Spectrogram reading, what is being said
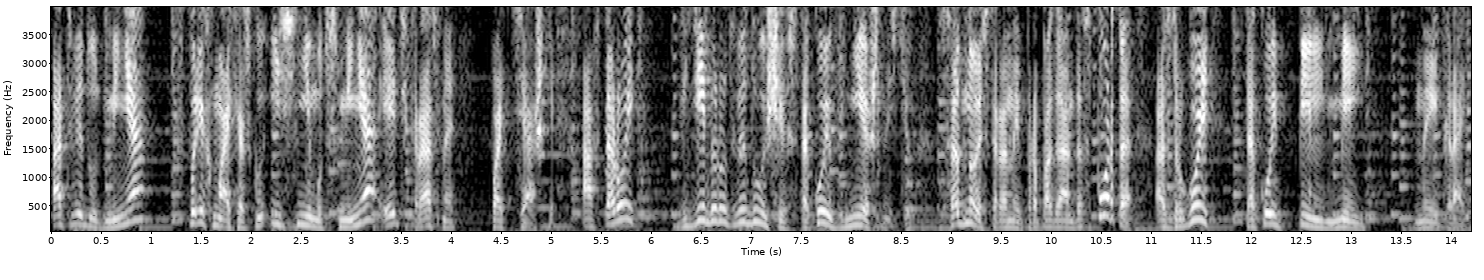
отведут меня в парикмахерскую и снимут с меня эти красные подтяжки. А второй где берут ведущих с такой внешностью? С одной стороны пропаганда спорта, а с другой такой пельмень на экране.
